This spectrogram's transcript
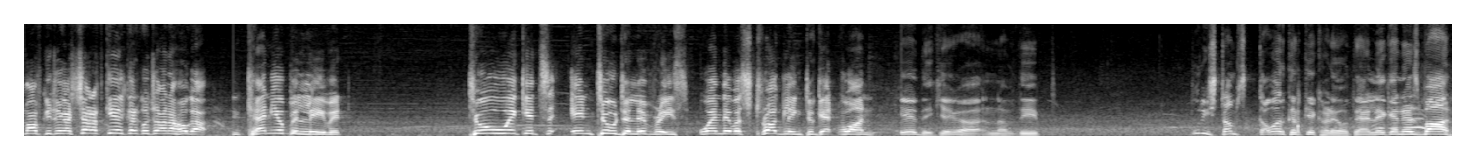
माफ़ कीजिएगा शरद केलकर को जाना होगा। Can you believe it? Two wickets in two deliveries when they were struggling to get one. ये देखिएगा नवदीप पूरी स्टंप्स कवर करके खड़े होते हैं लेकिन इस बार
